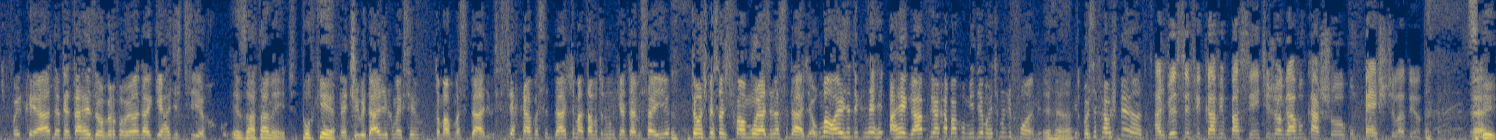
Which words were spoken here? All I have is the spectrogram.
que foi criada pra tentar resolver o problema da guerra de cerco. Exatamente. Por quê? Na antiguidade, como é que você tomava uma cidade? Você cercava a cidade, matava todo mundo que entrava e saía. Então as pessoas ficavam moradas na cidade. Alguma hora eles iam ter que arregar porque ia acabar a comida e ia morrer todo mundo de fome. Uhum. E depois você ficava esperando. Às vezes você ficava impaciente e jogava um cachorro com peste lá dentro. Sim.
